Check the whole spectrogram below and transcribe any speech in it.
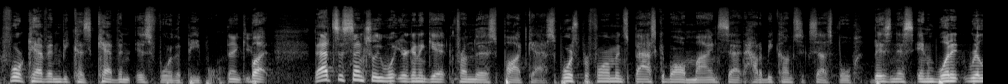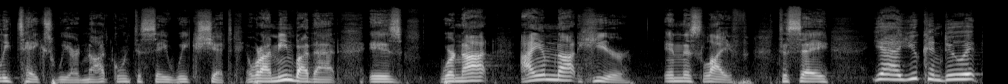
for Kevin because Kevin is for the people. Thank you. But that's essentially what you're going to get from this podcast: sports performance, basketball, mindset, how to become successful, business, and what it really takes. We are not going to say weak shit. And what I mean by that is we're not. I am not here in this life to say, yeah, you can do it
